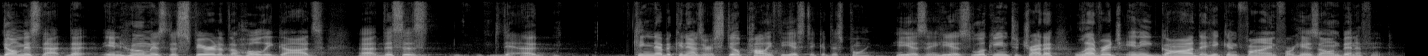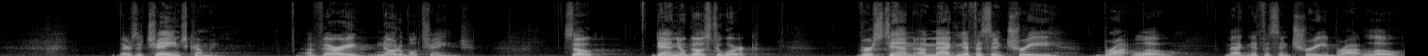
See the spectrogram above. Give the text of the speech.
don't miss that. The, in whom is the spirit of the holy gods? Uh, this is uh, King Nebuchadnezzar is still polytheistic at this point. He is, he is looking to try to leverage any god that he can find for his own benefit. There's a change coming, a very notable change. So, Daniel goes to work. Verse 10 A magnificent tree brought low. Magnificent tree brought low.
